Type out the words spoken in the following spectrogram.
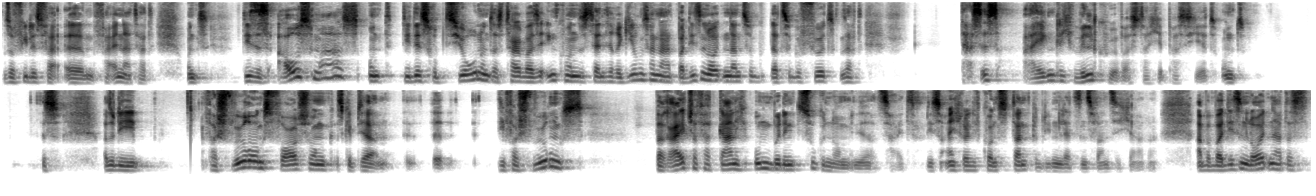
so vieles ver äh, verändert hat. Und dieses Ausmaß und die Disruption und das teilweise inkonsistente Regierungshandeln hat bei diesen Leuten dann zu, dazu geführt, gesagt, das ist eigentlich Willkür, was da hier passiert. Und es, also die Verschwörungsforschung, es gibt ja äh, die Verschwörungsbereitschaft hat gar nicht unbedingt zugenommen in dieser Zeit. Die ist eigentlich relativ konstant geblieben in den letzten 20 Jahren. Aber bei diesen Leuten hat das,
